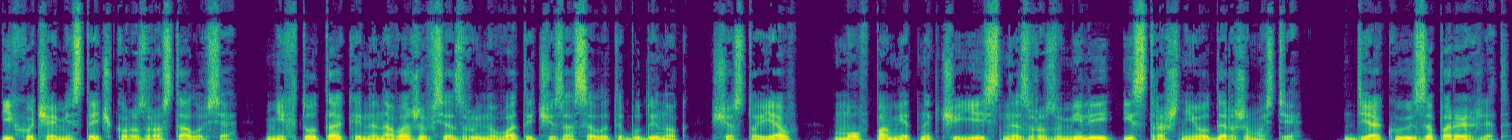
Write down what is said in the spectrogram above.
І, хоча містечко розросталося, ніхто так і не наважився зруйнувати чи заселити будинок, що стояв, мов пам'ятник чиєїсь незрозумілій і страшній одержимості. Дякую за перегляд.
